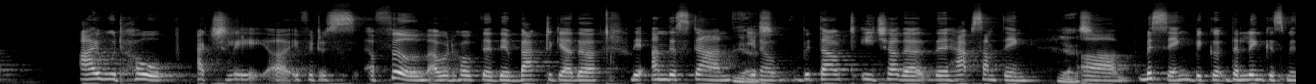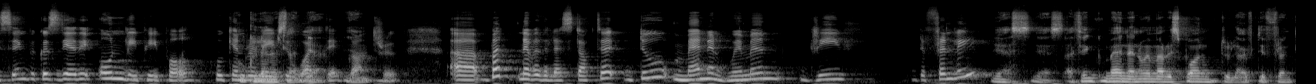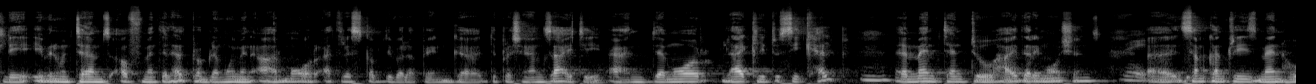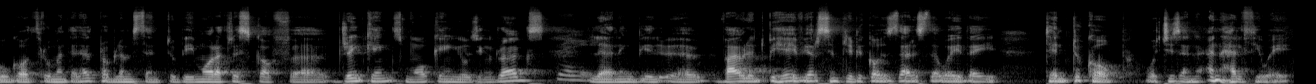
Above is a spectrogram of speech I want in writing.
I would hope, actually, uh, if it was a film, I would hope that they're back together. They understand, you know, without each other, they have something Yes. um, missing because the link is missing because they're the only people who can Who can relate to what yeah, they've yeah. gone through. Uh, but nevertheless, doctor, do men and women grieve differently? Yes, yes. I think men and women respond to life differently. Even in terms of mental health problem, women are more at risk of developing uh, depression, anxiety, and more likely to seek help. Uh, men tend to hide their emotions. Right. Uh, in some countries, men who go through mental health problems tend to be more at risk of uh, drinking, smoking, using drugs, Right. learning be, uh, violent behavior simply because that is the way they tend to cope, which is an unhealthy way.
